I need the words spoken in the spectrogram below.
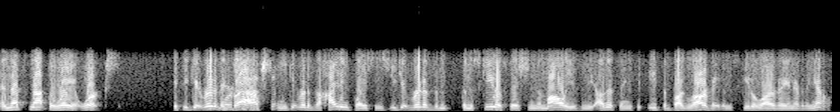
and that's not the way it works. If you get rid of the More grass and you get rid of the hiding places, you get rid of the the mosquito fish and the mollies and the other things that eat the bug larvae, the mosquito larvae and everything else.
